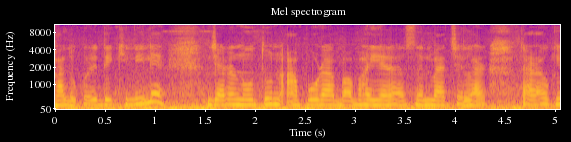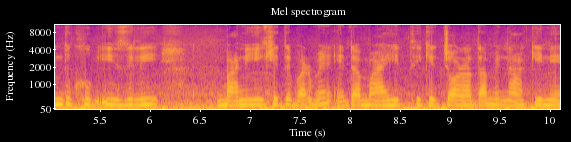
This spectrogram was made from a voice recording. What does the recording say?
ভালো করে দেখে নিলে যারা নতুন আপুরা বা ভাইয়ারা আছেন ব্যাচেলার তারাও কিন্তু খুব ইজিলি বানিয়ে খেতে পারবেন। এটা বাহির থেকে চড়া দামে না কিনে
